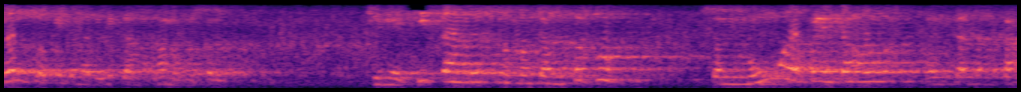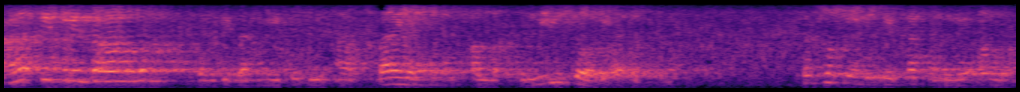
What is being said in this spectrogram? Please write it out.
contoh kita Nabi kita Muhammad SAW. Sehingga kita harus memegang teguh semua perintah Allah dan kita mentaati perintah Allah dan kita mengikuti apa yang Allah ridho di atasnya. Sesuatu yang diperintahkan oleh Allah,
